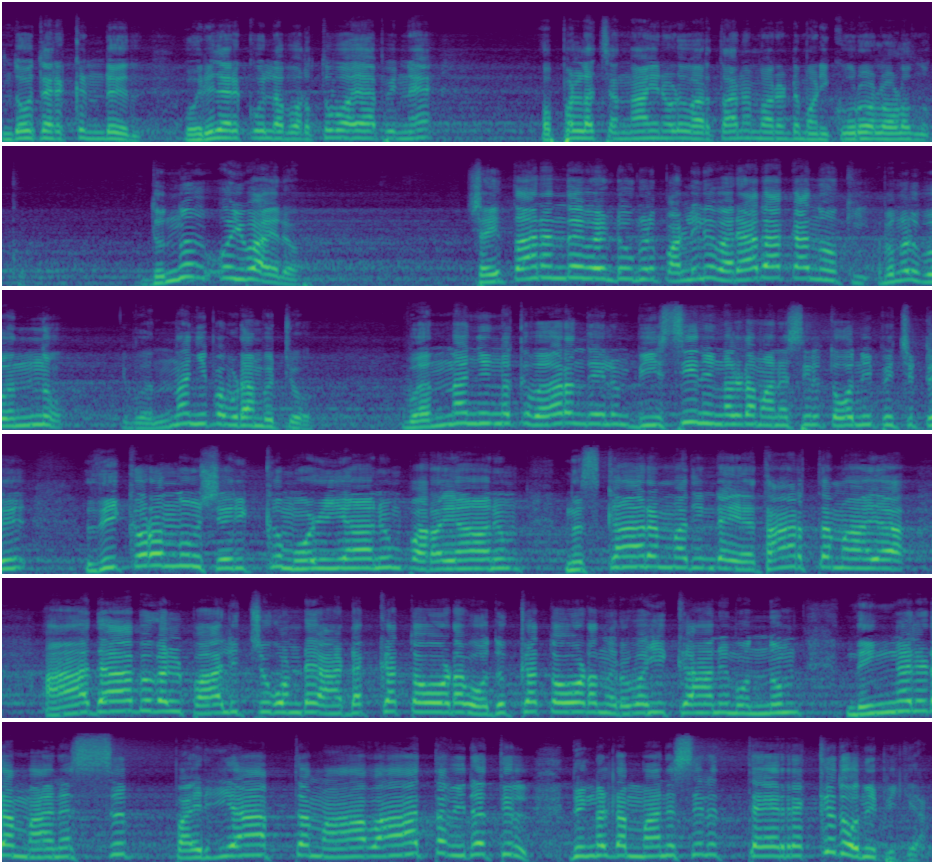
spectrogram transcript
എന്തോ തിരക്കുണ്ട്. ഒരു തിരക്കുമില്ല. പുറത്തു പോയാൽ പിന്നെ ഒപ്പുള്ള ചങ്ങായിനോട് വർത്താനം പറഞ്ഞിട്ട് മണിക്കൂറുകളോളം നിൽക്കും ഇതൊന്ന് ഒഴിവായല്ലോ. ഷെയ്ത്താൻ എന്താ വേണ്ടു? നിങ്ങൾ പള്ളിയിൽ വരാതാക്കാൻ നോക്കി. അപ്പം നിങ്ങൾ വന്നു. വന്നാൽ ഇനിയിപ്പോൾ വിടാൻ പറ്റുമോ വന്നാൽ നിങ്ങൾക്ക് വേറെ എന്തെങ്കിലും ബിസി നിങ്ങളുടെ മനസ്സിൽ തോന്നിപ്പിച്ചിട്ട് ദിക്കറൊന്നും ശരിക്കും മൊഴിയാനും പറയാനും നിസ്കാരം അതിന്റെ യഥാർത്ഥമായ ആദാബുകൾ പാലിച്ചുകൊണ്ട് അടക്കത്തോടെ ഒതുക്കത്തോടെ നിർവഹിക്കാനും ഒന്നും നിങ്ങളുടെ മനസ്സ് പര്യാപ്തമാവാത്ത വിധത്തിൽ നിങ്ങളുടെ മനസ്സിൽ തിരക്ക് തോന്നിപ്പിക്കാം.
